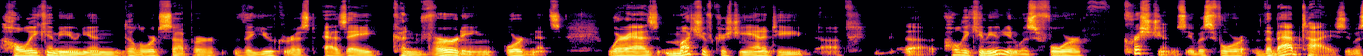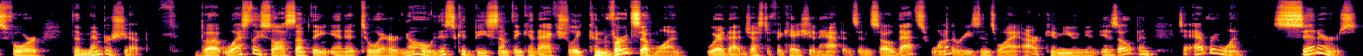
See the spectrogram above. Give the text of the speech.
Holy Communion, the Lord's Supper, the Eucharist as a converting ordinance, whereas much of Christianity, uh, uh, Holy Communion was for Christians. It was for the baptized. It was for the membership. But Wesley saw something in it to where, no, this could be something could actually convert someone where that justification happens. And so that's one of the reasons why our communion is open to everyone, sinners,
